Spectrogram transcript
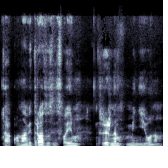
Так, вона відразу зі своїм жирним міньйоном.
